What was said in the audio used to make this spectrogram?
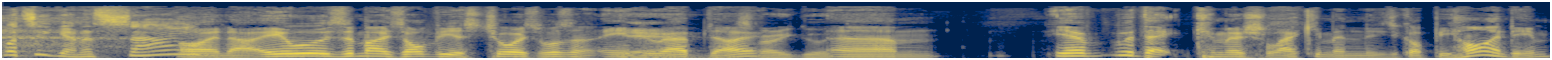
what's he gonna say? I know. It was the most obvious choice, wasn't it, Andrew Yeah, Abdo? he's very good. Um, yeah, with that commercial acumen that he's got behind him,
